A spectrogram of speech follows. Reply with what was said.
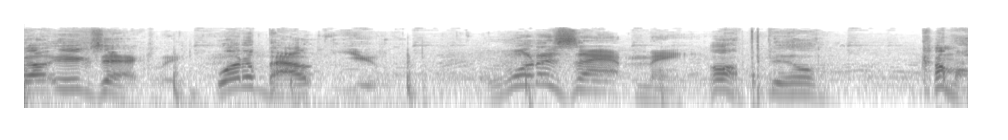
Well, exactly. What about you? What does that mean? Oh, Bill, come on.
